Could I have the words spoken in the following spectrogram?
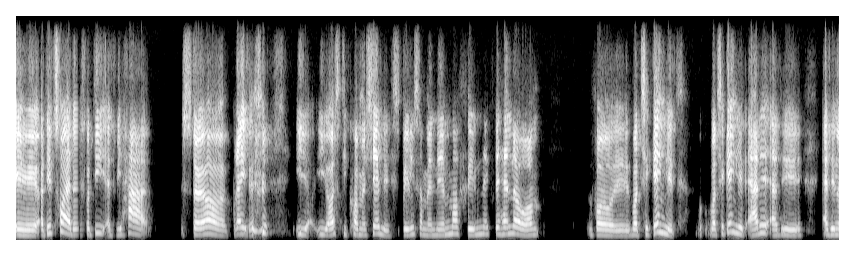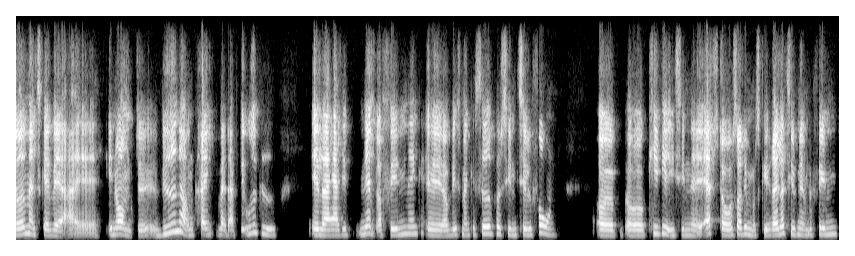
Øh, og det tror jeg, det er fordi, at vi har større bredde i, i også de kommercielle spil, som er nemmere at finde. Ikke? Det handler jo om, hvor, øh, hvor, tilgængeligt, hvor tilgængeligt er det? Er det, er det noget, man skal være øh, enormt øh, vidne omkring, hvad der bliver udgivet? Eller er det nemt at finde? Ikke? Øh, og hvis man kan sidde på sin telefon og, og kigge i sin øh, App Store, så er det måske relativt nemt at finde.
